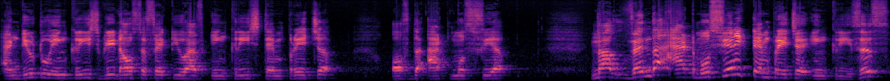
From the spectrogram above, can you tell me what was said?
and due to increased greenhouse effect you have increased temperature of the atmosphere. Now, when the atmospheric temperature increases,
